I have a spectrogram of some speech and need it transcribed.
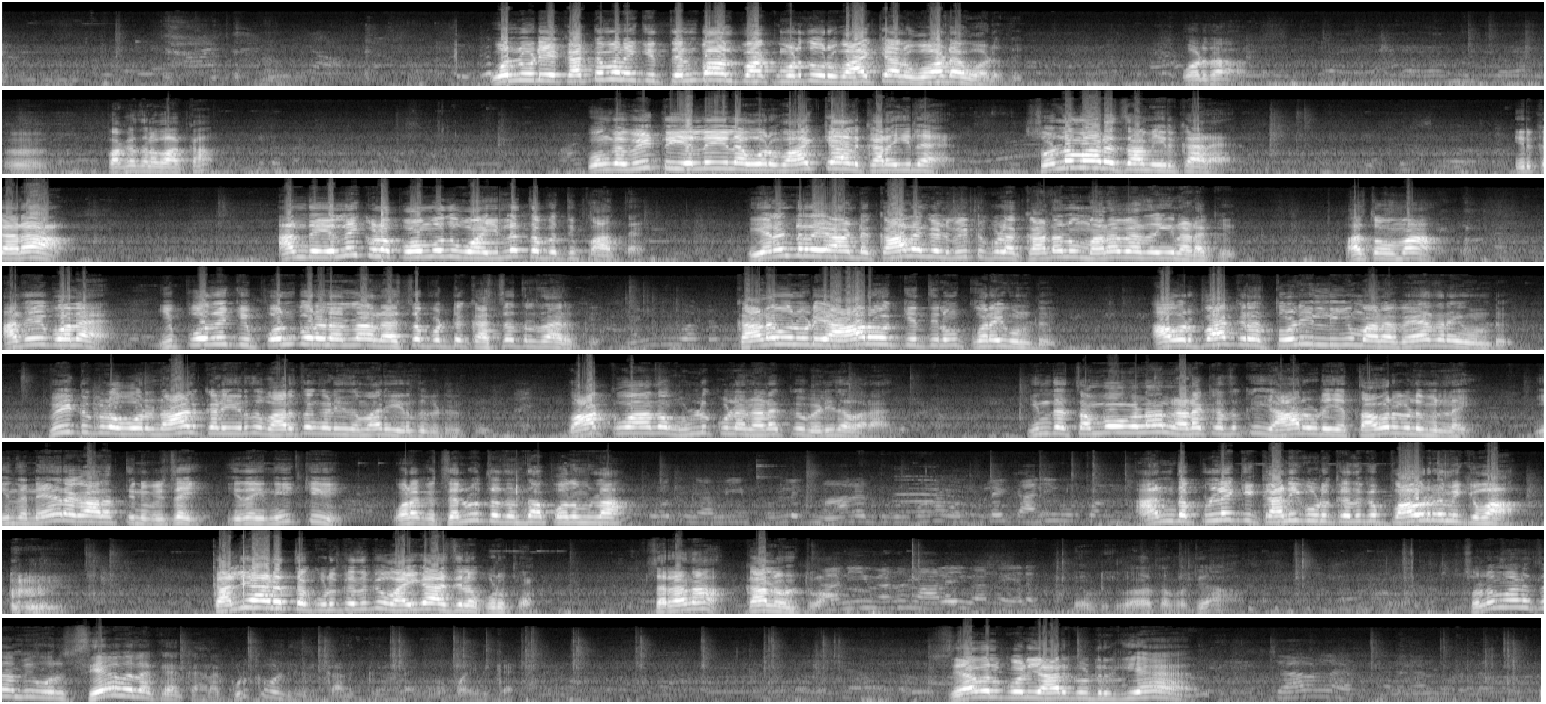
உன்னுடைய கட்டமனைக்கு தென்பால் பார்க்கும் பொழுது ஒரு வாய்க்கால் ஓட ஓடுது. ஓடுதா? பக்கத்தில் வாக்கா. உங்கள் வீட்டு எல்லையில் ஒரு வாய்க்கால் கரையில் சொல்லமாட சாமி இருக்கார. இருக்காரா? அந்த எல்லைக்குள்ளே போகும்போது உன் இல்லத்தை பற்றி பார்த்தேன். இரண்டரை ஆண்டு காலங்கள் வீட்டுக்குள்ளே கடனும் மனவேதனையும் நடக்கு. வாஸ்தவமா? அதே போல் இப்போதைக்கு பொன்பொருள் எல்லாம் நஷ்டப்பட்டு கஷ்டத்தில் தான் இருக்குது கணவனுடைய ஆரோக்கியத்திலும் குறை உண்டு. அவர் பார்க்குற தொழிலையும் ஆன வேதனை உண்டு. வீட்டுக்குள்ளே ஒரு நாள் கழியிறது வருத்தம் கழியிற மாதிரி இருந்துக்கிட்டு இருக்கு. வாக்குவாதம் உள்ளுக்குள்ளே நடக்கு வெளியில் வராது. இந்த சம்பவங்களால் நடக்கிறதுக்கு யாருடைய தவறுகளும் இல்லை. இந்த நேர காலத்தின் விசை இதை நீக்கி உனக்கு செல்வத்தை தந்தால் போதும்ல? அந்த பிள்ளைக்கு கனி கொடுக்கறதுக்கு பௌர்ணமிக்கு வா. கல்யாணத்தை கொடுக்கறதுக்கு வைகாசியில் கொடுப்போம். சரிண்ணா கால் வந்துட்டு வா கனி வேணும் மாலை வேணும் எனக்கு எப்படி விவரத்தை பற்றியா சொல்லமான தம்பி ஒரு சேவலை கேட்கார கொடுக்க வேண்டியது இருக்கானுக்கு உங்க சேவல் கோழி யாருக்கு விட்டுருக்கிய?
